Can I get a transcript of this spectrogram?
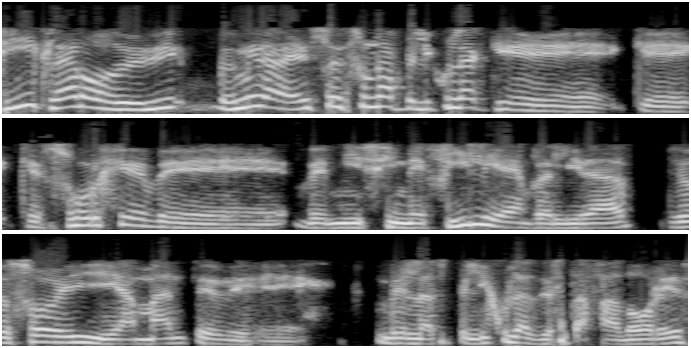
sí, claro, pues mira, eso es una película que, que, que surge de, de mi cinefilia en realidad. Yo soy amante de, de las películas de estafadores.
